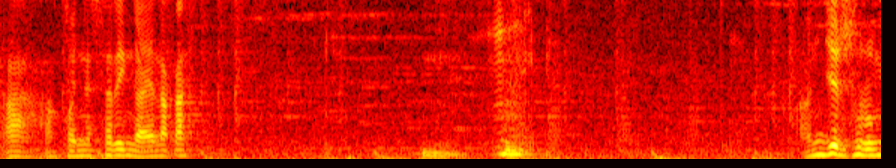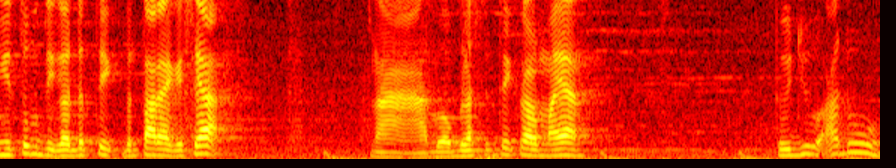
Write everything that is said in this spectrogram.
ah angkanya sering nggak enak ah. Anjir suruh ngitung 3 detik. Bentar ya guys ya Nah 12 detik lah lumayan. 7 aduh.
